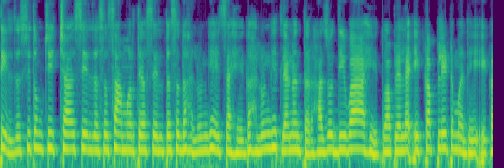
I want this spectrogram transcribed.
तेल जशी तुमची इच्छा असेल जसं सामर्थ्य असेल तसं घालून घ्यायचं आहे. घालून घेतल्यानंतर हा जो दिवा आहे तो आपल्याला एका प्लेटमध्ये एका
